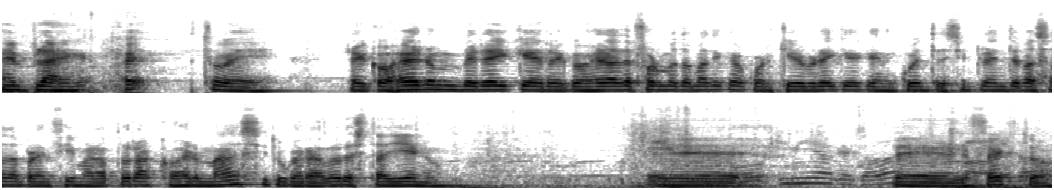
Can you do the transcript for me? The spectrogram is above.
en plan, eh, esto es recoger un breaker, recogerá de forma automática cualquier breaker que encuentres simplemente pasando por encima, no podrás coger más si tu cargador está lleno. Eh, perfecto.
